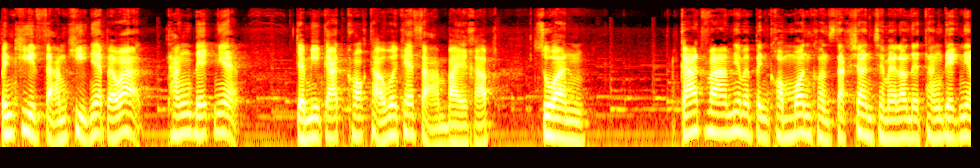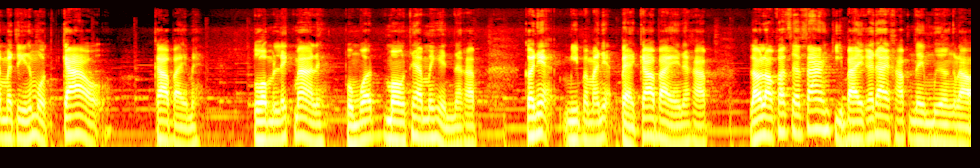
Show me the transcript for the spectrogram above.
เป็นขีด 3 ขีดเนี่ยแปลว่าทั้ง deck เนี่ยจะมีการ์ด clock tower แค่ 3 ใบครับ ส่วนการ์ดฟาร์มเนี่ยมันเป็น common construction ใช่ไหมแล้วในทั้ง deck เนี่ยมันจะมีทั้งหมด 9 9 ใบไหม ตัวมันเล็กมากเลย ผมว่ามองแทบไม่เห็นนะครับ ก็เนี่ยมีประมาณเนี้ยแปดเก้าใบนะครับ แล้วเราก็จะสร้างกี่ใบก็ได้ครับในเมืองเรา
